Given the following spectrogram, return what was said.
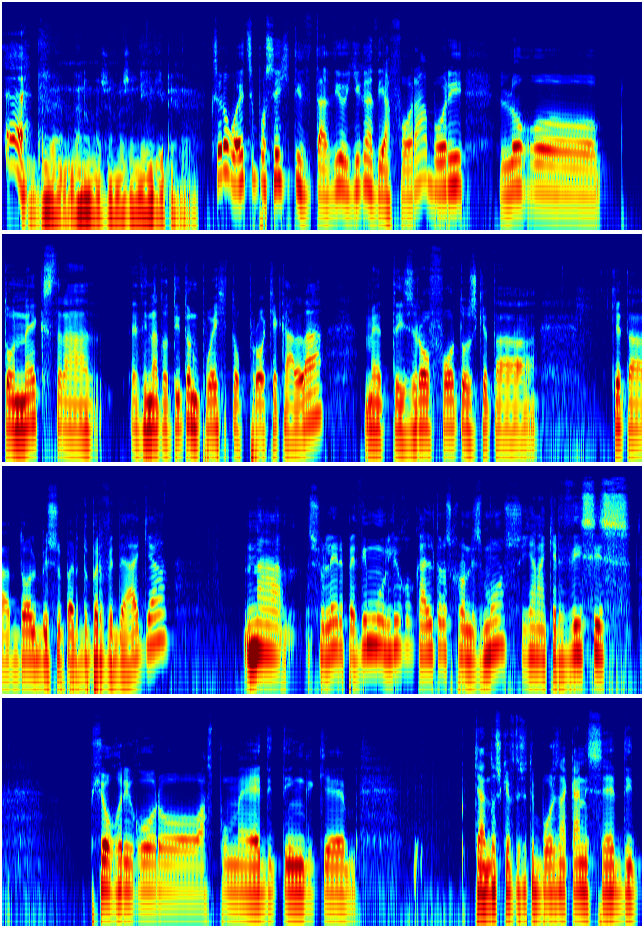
Ε. Δεν, δεν νομίζω, νομίζω είναι η ίδια επιφέρεια. Ξέρω εγώ, έτσι πως έχει τα 2 γίγα διαφορά, μπορεί λόγω των έξτρα δυνατοτήτων που έχει το Pro και καλά, με τις RAW photos και τα, και τα Dolby Super Duper βιντεάκια, να σου λέει ρε παιδί μου λίγο καλύτερος χρονισμός για να κερδίσεις πιο γρήγορο ας πούμε editing και και αν το σκεφτείς ότι μπορείς να κάνεις edit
